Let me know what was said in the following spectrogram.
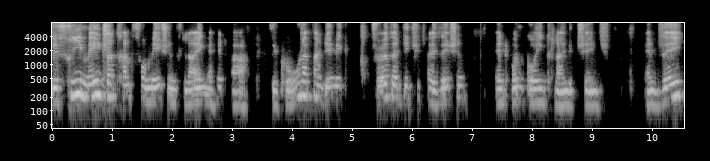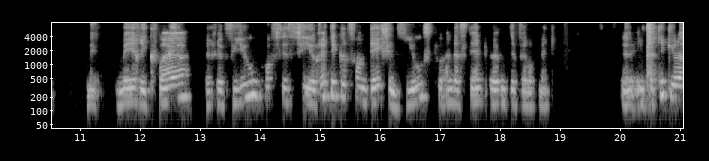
the three major transformations lying ahead are the corona pandemic, further digitization, and ongoing climate change. And they may, may require a review of the theoretical foundations used to understand urban development. Uh, in particular,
